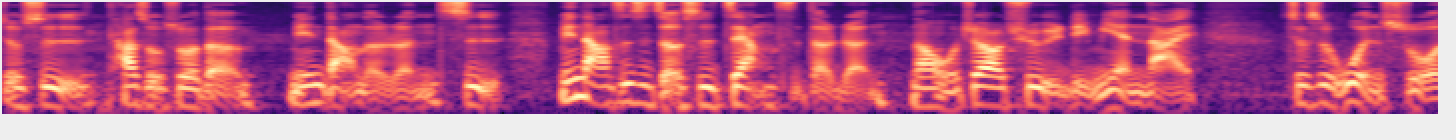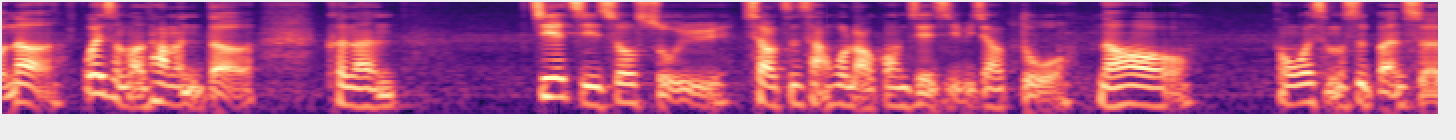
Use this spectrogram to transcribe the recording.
就是他所说的民党的人是民党支持者是这样子的人，然后我就要去里面来，就是问说，那为什么他们的可能阶级就属于小资产或劳工阶级比较多，然后为什么是本省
